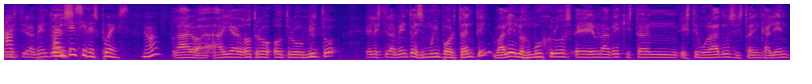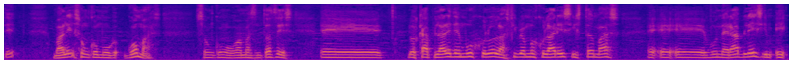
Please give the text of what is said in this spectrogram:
El Ah, estiramiento Antes es... y después, ¿no? Claro, hay otro, otro mito. El estiramiento es muy importante, ¿vale? Los músculos, eh, una vez que están estimulados, están en caliente, ¿vale? Son como gomas. Son como gomas. Entonces, eh, los capilares del músculo, las fibras musculares, están más eh, eh, eh, vulnerables y eh,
